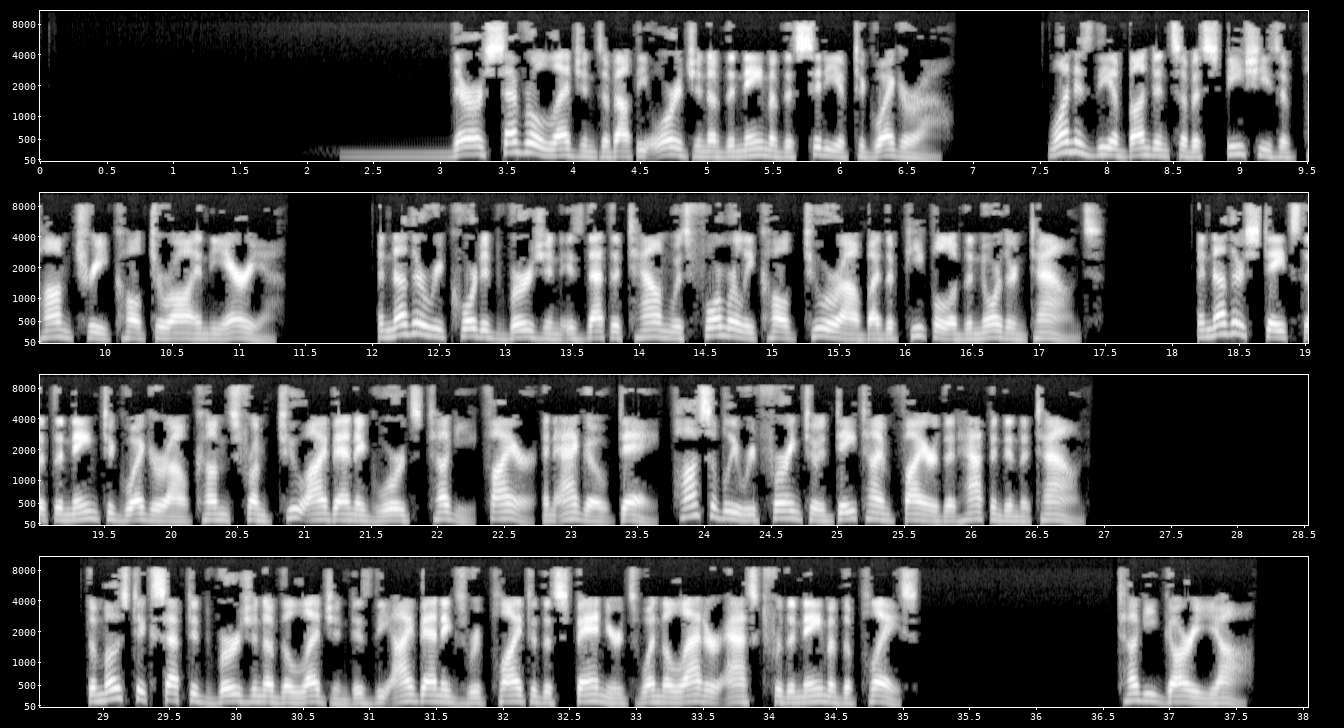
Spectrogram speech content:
There are several legends about the origin of the name of the city of Tuguegarao. One is the abundance of a species of palm tree called tara in the area. Another recorded version is that the town was formerly called Tuarao by the people of the northern towns. Another states that the name Tuguegarao comes from two Ibanag words tugi, fire, and ago, day, possibly referring to a daytime fire that happened in the town. The most accepted version of the legend is the Ibanag's reply to the Spaniards when the latter asked for the name of the place. Tugi Gari Ya.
